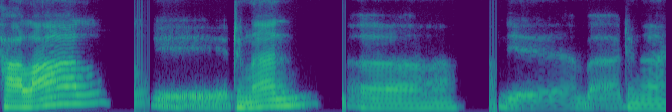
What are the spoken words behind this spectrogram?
halal dengan eh, dengan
